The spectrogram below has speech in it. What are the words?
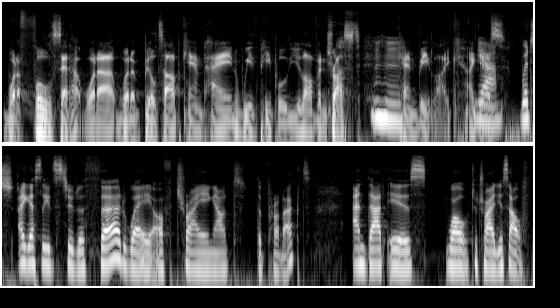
what a full setup, what a what a built up campaign with people you love and trust mm-hmm. can be like, I Yeah. guess. Which I guess leads to the third way of trying out the product. And that is, well, to try it yourself.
